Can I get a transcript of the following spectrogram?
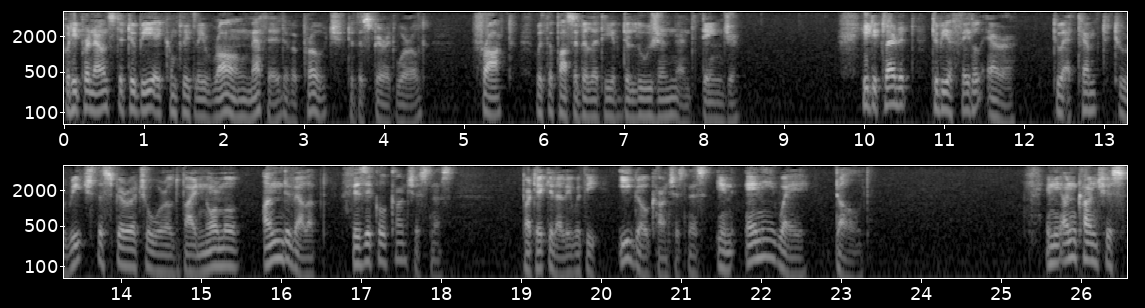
but he pronounced it to be a completely wrong method of approach to the spirit world, fraught with the possibility of delusion and danger. He declared it to be a fatal error to attempt to reach the spiritual world by normal, undeveloped physical consciousness, particularly with the ego consciousness in any way dulled. In the unconscious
